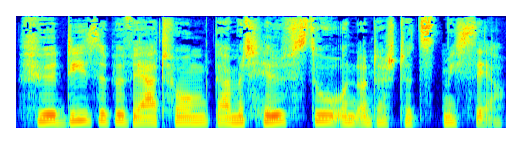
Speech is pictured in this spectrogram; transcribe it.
für diese Bewertung. Damit hilfst du und unterstützt mich sehr.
